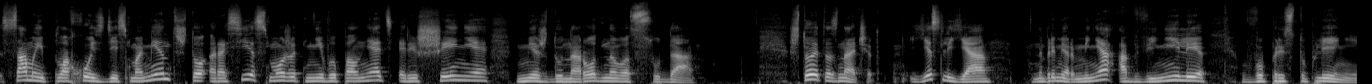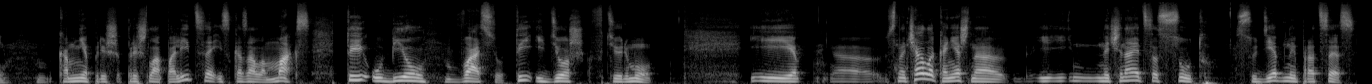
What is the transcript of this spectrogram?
самый плохой здесь момент, что Россия сможет не выполнять решение Международного суда. Что это значит? Если я, например, меня обвинили в преступлении, ко мне приш, пришла полиция и сказала, Макс, ты убил Васю, ты идешь в тюрьму. И э, сначала, конечно, и, и начинается суд, судебный процесс.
